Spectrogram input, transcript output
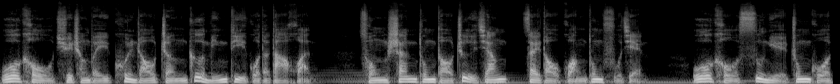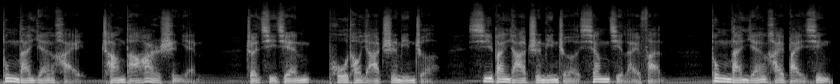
倭寇却成为困扰整个明帝国的大患。从山东到浙江，再到广东、福建，倭寇肆虐中国东南沿海长达二十年。这期间，葡萄牙殖民者、西班牙殖民者相继来犯。东南沿海百姓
